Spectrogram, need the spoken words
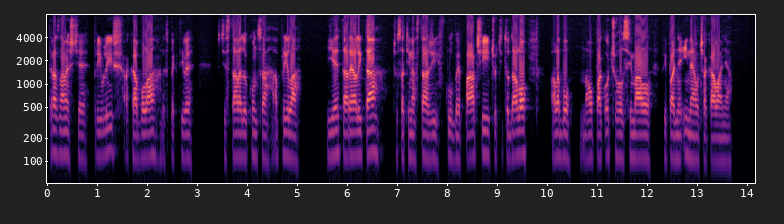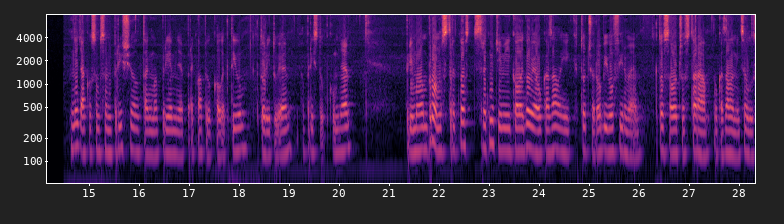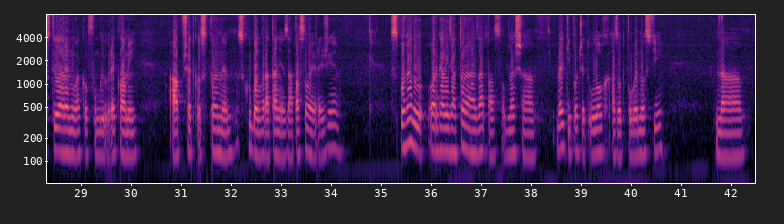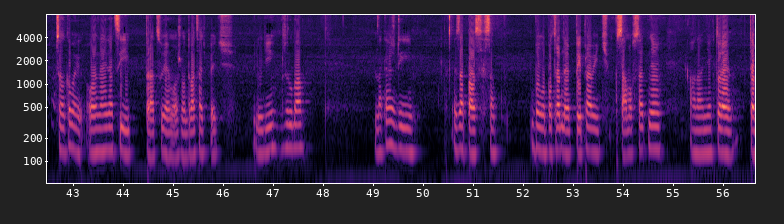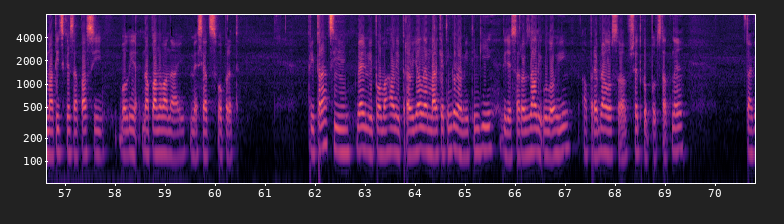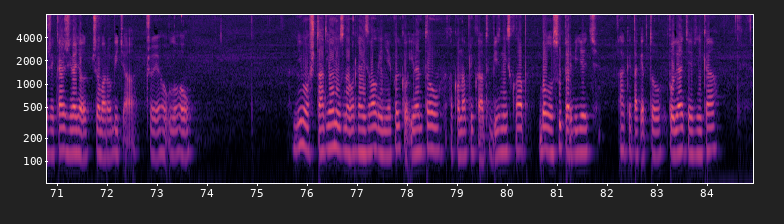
Teraz nám ešte priblíž, aká bola, respektíve ešte stále do konca apríla je tá realita, čo sa ti na stáži v klube páči, čo ti to dalo, alebo naopak od čoho si mal prípadne iné očakávania. Hneď ako som sem prišiel, tak ma príjemne prekvapil kolektív, ktorý tu je a prístup ku mne. Pri mojom prvom stretnutí mi kolegovia ukázali, kto čo robí vo firme, kto sa o čo stará, ukázali mi celú stylarenu, ako fungujú reklamy a všetko spojené s klubom vrátane zápasovej režie. Z pohľadu organizátora zápas obnáša veľký počet úloh a zodpovedností. Na celkovej organizácii pracuje možno 25 ľudí zhruba. Na každý zápas sa bolo potrebné pripraviť samostatne a na niektoré tematické zápasy boli naplánované aj mesiac vopred. Pri práci veľmi pomáhali pravidelné marketingové meetingy, kde sa rozdali úlohy a prebralo sa všetko podstatné, takže každý vedel, čo má robiť a čo je jeho úlohou. Mimo štadiónu sme organizovali niekoľko eventov, ako napríklad Business Club. Bolo super vidieť, aké takéto podujatie vzniká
